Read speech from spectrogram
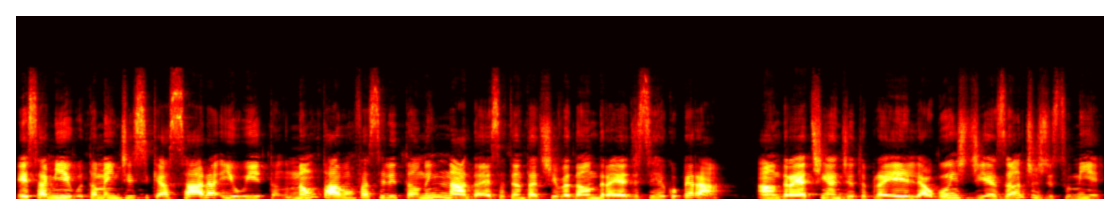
Esse amigo também disse que a Sarah e o Ethan não estavam facilitando em nada essa tentativa da Andrea de se recuperar, a Andrea tinha dito para ele, alguns dias antes de sumir,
